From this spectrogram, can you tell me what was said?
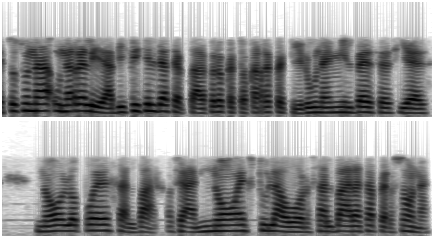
esto es una, una realidad difícil de aceptar, pero que toca repetir una y mil veces, y es no lo puedes salvar, o sea, no es tu labor salvar a esa persona.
